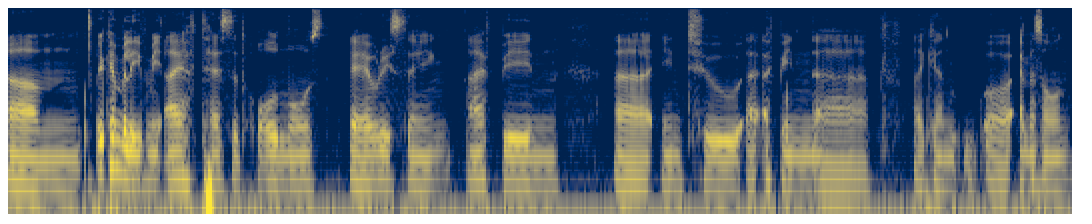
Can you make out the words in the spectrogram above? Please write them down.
um, you can believe me, I have tested almost everything. I've been uh, into, I've been uh, like an uh, Amazon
